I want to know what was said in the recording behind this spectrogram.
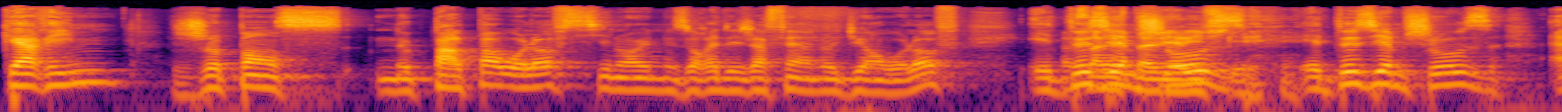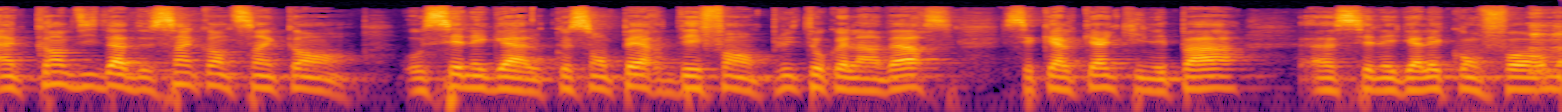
Karim, je pense, ne parle pas Wolof, sinon il nous aurait déjà fait un audio en Wolof. Et deuxième, chose, et deuxième chose, un candidat de 55 ans au Sénégal que son père défend plutôt que l'inverse, c'est quelqu'un qui n'est pas un Sénégalais conforme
